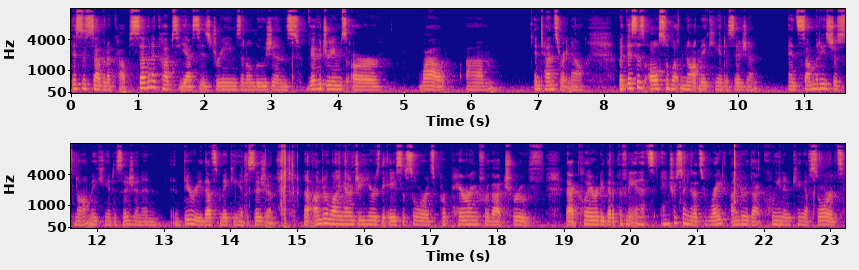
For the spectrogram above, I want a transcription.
This is Seven of Cups. Seven of Cups, yes, is dreams and illusions. Vivid dreams are, wow, um, intense right now. But this is also about not making a decision. And somebody's just not making a decision. And in theory, that's making a decision. Now, underlying energy here is the Ace of Swords, preparing for that truth, that clarity, that epiphany. And it's interesting that it's right under that Queen and King of Swords.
